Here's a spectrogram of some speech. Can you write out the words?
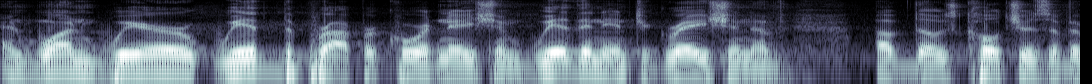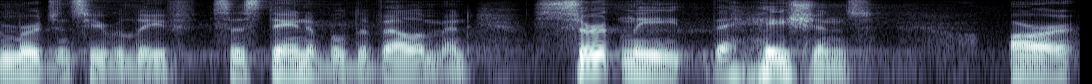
and one where, with the proper coordination, with an integration of, of those cultures of emergency relief, sustainable development, certainly the Haitians are,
